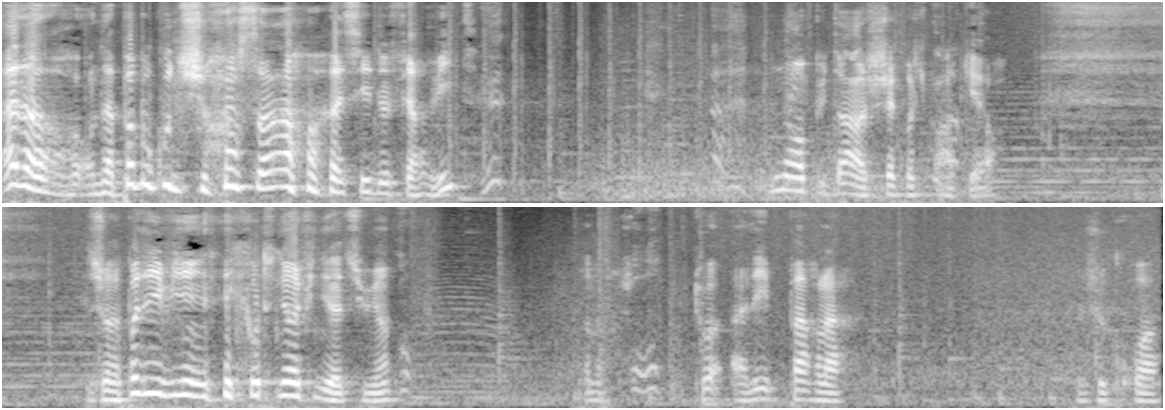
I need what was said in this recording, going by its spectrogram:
alors, on n'a pas beaucoup de chance, hein On va essayer de le faire vite. Non, putain, à chaque fois je prends un cœur. J'aurais pas dû continuer à finir là-dessus, hein. Alors, toi, allez par là. Je crois.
